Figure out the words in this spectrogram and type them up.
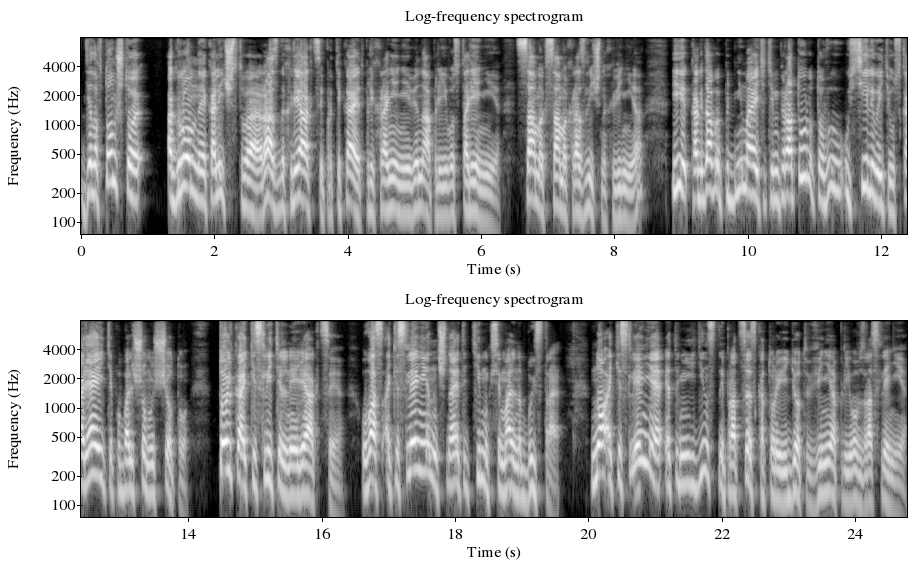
дело в том, что огромное количество разных реакций протекает при хранении вина, при его старении самых-самых различных вине. И когда вы поднимаете температуру, то вы усиливаете, ускоряете по большому счету только окислительные реакции. У вас окисление начинает идти максимально быстро. Но окисление – это не единственный процесс, который идет в вине при его взрослении.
